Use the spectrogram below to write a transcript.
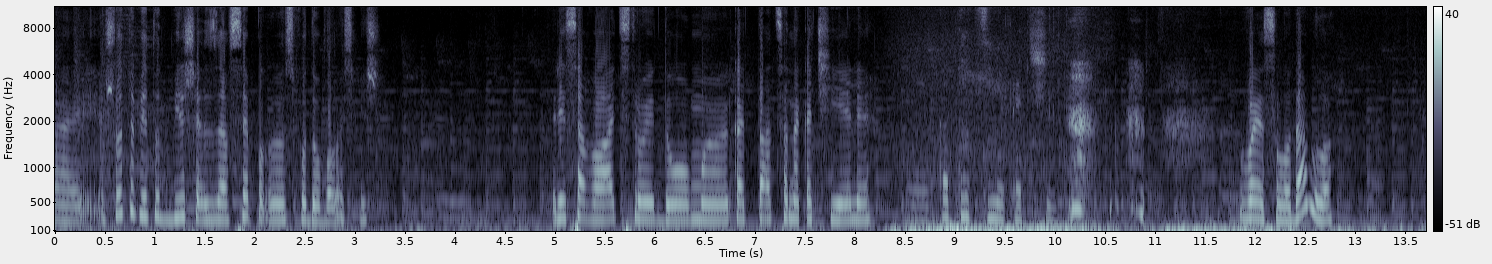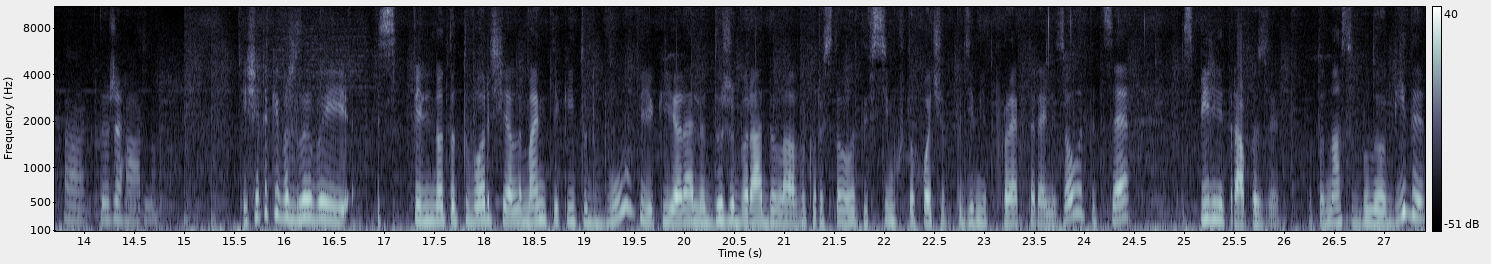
Е, Що тобі тут більше за все по- сподобалось, Міш? Рисовать, строить дом, е, кататися на качелі. Кататься на качі. Весело, да, було? Так, дуже гарно. І ще такий важливий спільнототворчий елемент, який тут був, який я реально дуже би радила використовувати всім, хто хоче подібні проекти реалізовувати, це спільні трапези. Тобто у нас тут були обіди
